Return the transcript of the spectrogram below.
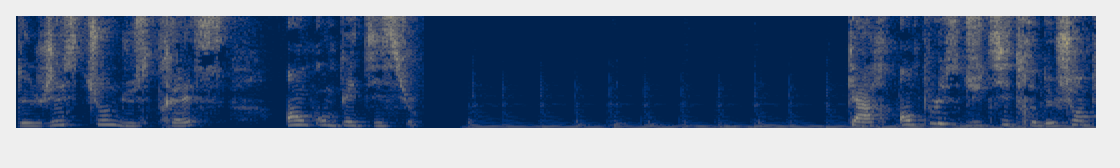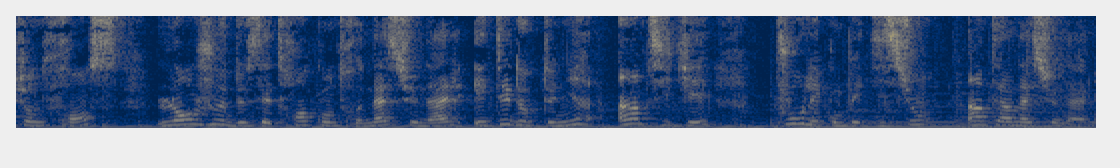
de gestion du stress en compétition. Car en plus du titre de champion de France, l'enjeu de cette rencontre nationale était d'obtenir un ticket pour les compétitions internationales.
